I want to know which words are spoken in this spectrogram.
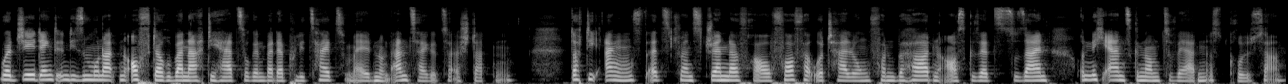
Rajay denkt in diesen Monaten oft darüber nach, die Herzogin bei der Polizei zu melden und Anzeige zu erstatten. Doch die Angst, als Transgenderfrau vor Verurteilungen von Behörden ausgesetzt zu sein und nicht ernst genommen zu werden, ist größer.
